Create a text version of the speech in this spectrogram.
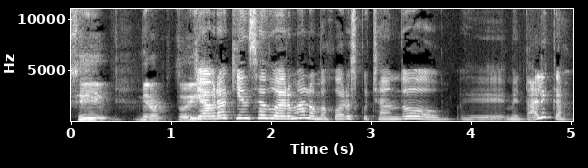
sí, mira, estoy... Y habrá quien se duerma a lo mejor escuchando eh, Metallica.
